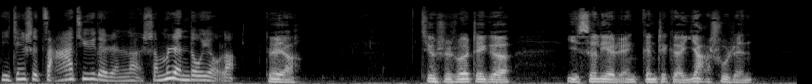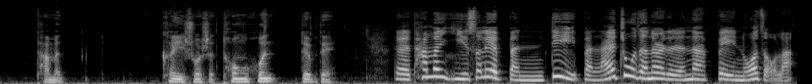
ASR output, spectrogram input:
已经是杂居的人了，什么人都有了。对呀、就是说这个以色列人跟这个亚述人，他们可以说是通婚，对不对？对他们以色列本地本来住在那儿的人呢，被挪走了，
